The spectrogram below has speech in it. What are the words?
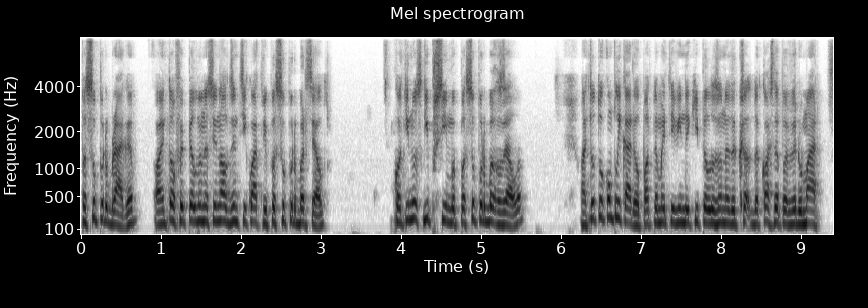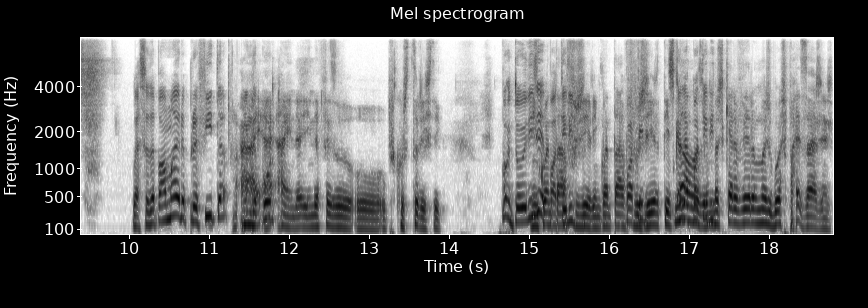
passou por Braga, ou então foi pelo Nacional 204 e passou por Barcelos, continuou a seguir por cima, passou por Barrosela, ou então estou a complicar, ele pode também ter vindo aqui pela zona da, costa para ver o mar. Lessa da Palmeira, para Fita, ainda Ah, Porto. ah, ainda, ainda fez o, o- o percurso turístico. Pô, Estou a dizer, enquanto pode está a fugir, enquanto está a fugir, tipo, não, mas, ido- mas quero ver umas boas paisagens.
